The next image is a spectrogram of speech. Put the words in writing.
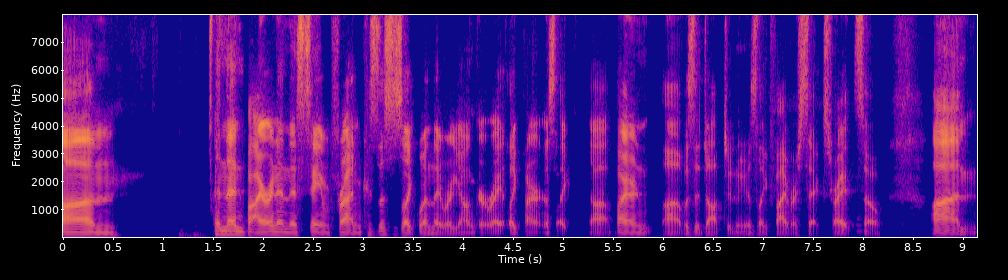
Um and then byron and this same friend because this is like when they were younger right? Like byron was like uh byron uh, was adopted when he was like five or six right? So um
